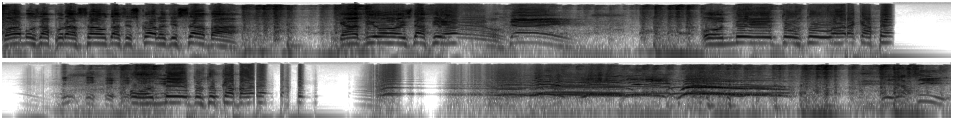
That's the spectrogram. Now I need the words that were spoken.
Vamos à apuração das escolas de samba. Gaviões da Fiel. 10, Unidos do Aracapé. Unidos do Cabaré. Assim,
